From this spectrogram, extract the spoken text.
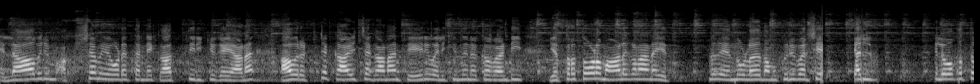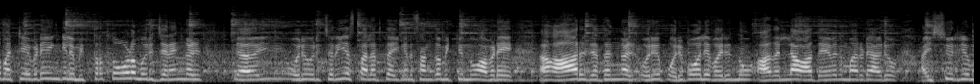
എല്ലാവരും അക്ഷമയോടെ തന്നെ കാത്തിരിക്കുകയാണ്. ആ ഒരൊറ്റ കാഴ്ച കാണാൻ തേര് വലിക്കുന്നതിനൊക്കെ വേണ്ടി എത്രത്തോളം ആളുകളാണ് എത്തുന്നത് എന്നുള്ളത് നമുക്കൊരു പക്ഷേ ലോകത്ത് മറ്റെവിടെയെങ്കിലും ഇത്രത്തോളം ഒരു ജനങ്ങൾ ഒരു ഒരു ചെറിയ സ്ഥലത്ത് ഇങ്ങനെ സംഗമിക്കുന്നു അവിടെ ആറ് രഥങ്ങൾ ഒരു ഒരുപോലെ വരുന്നു അതെല്ലാം ആ ദേവന്മാരുടെ ആ ഒരു ഐശ്വര്യം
